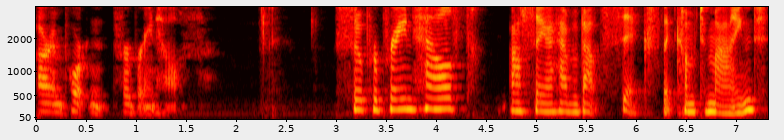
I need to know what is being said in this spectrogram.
are important for brain health? So, for brain health, I'll say I have about six that come to mind.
